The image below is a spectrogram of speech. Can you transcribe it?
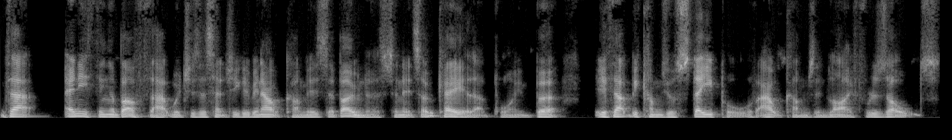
that anything above that, which is essentially going to be an outcome, is a bonus. And it's okay at that point. But if that becomes your staple of outcomes in life, results,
